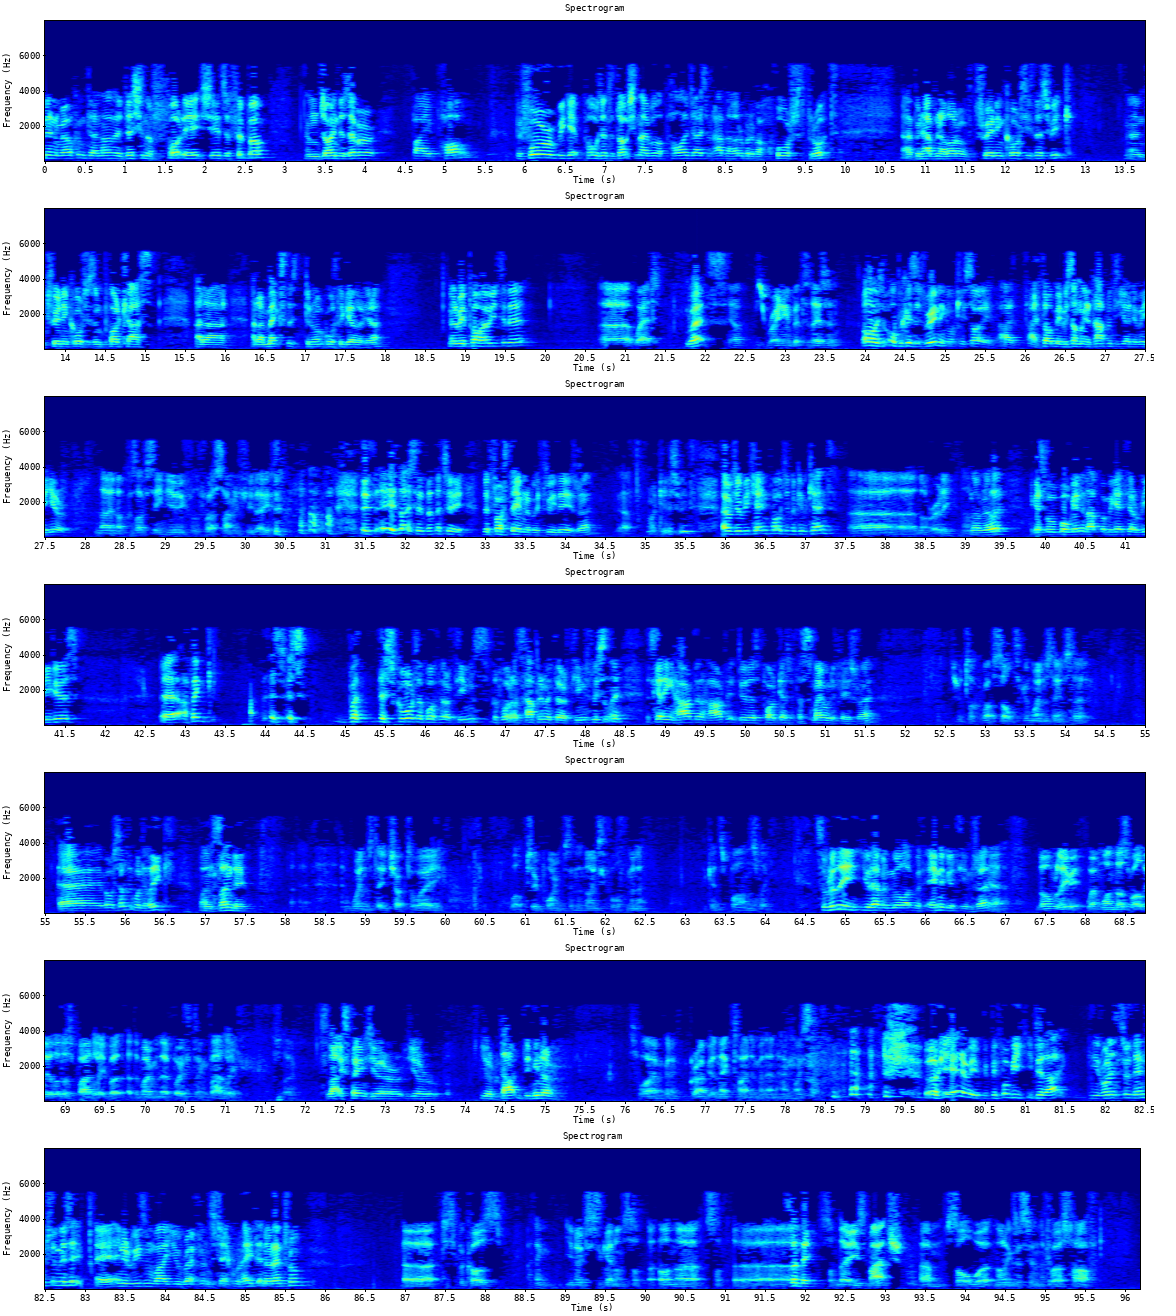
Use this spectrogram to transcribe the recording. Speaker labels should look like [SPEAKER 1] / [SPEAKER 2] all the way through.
[SPEAKER 1] evening and welcome to another edition of 48 Shades of Football. I'm joined as ever by Paul. Before we get Paul's introduction, I will apologise for having a little bit of a hoarse throat. I've been having a lot of training courses this week, and training courses and podcasts are a, are a mix that do not go together, yeah? Anyway, Paul, how are you today?
[SPEAKER 2] Uh, wet.
[SPEAKER 1] Wet?
[SPEAKER 2] Yeah, it's raining a bit today, isn't it?
[SPEAKER 1] Oh, it's, oh, because it's raining. Okay, sorry. I, I thought maybe something had happened to you on your way here.
[SPEAKER 2] No, not because I've seen you for the first time in a few days.
[SPEAKER 1] it's, it's actually literally the first time in about three days, right?
[SPEAKER 2] yeah.
[SPEAKER 1] Okay, sweet. How was your weekend, Paul? Did you have a good weekend?
[SPEAKER 2] Uh, not really. No.
[SPEAKER 1] Not really. I guess we'll, we'll get into that when we get to our reviews. Uh, I think it's, it's with the scores of both our teams, with what is happening with our teams recently, it's getting harder and harder to do this podcast with a smile on your face, right?
[SPEAKER 2] Should we talk about Celtic on Wednesday instead?
[SPEAKER 1] Uh, well, Celtic won the league on Sunday.
[SPEAKER 2] And Wednesday chucked away, well, two points in the 94th minute against Barnsley.
[SPEAKER 1] So really, you're having no luck with any of your teams, right?
[SPEAKER 2] Yeah. Normally, when one does well, the other does badly, but at the moment they're both doing badly. So
[SPEAKER 1] So that explains your your your dark demeanour.
[SPEAKER 2] that's why I'm going to grab your necktie in a minute and hang myself.
[SPEAKER 1] okay, anyway, before we do that, can you run us through the intro music? Uh, any reason why you referenced Jekyll Hyde in our intro?
[SPEAKER 2] Uh, just because I think you noticed again on on uh, uh,
[SPEAKER 1] Sunday.
[SPEAKER 2] Sunday's match, um, Seoul were non-existent in the first half,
